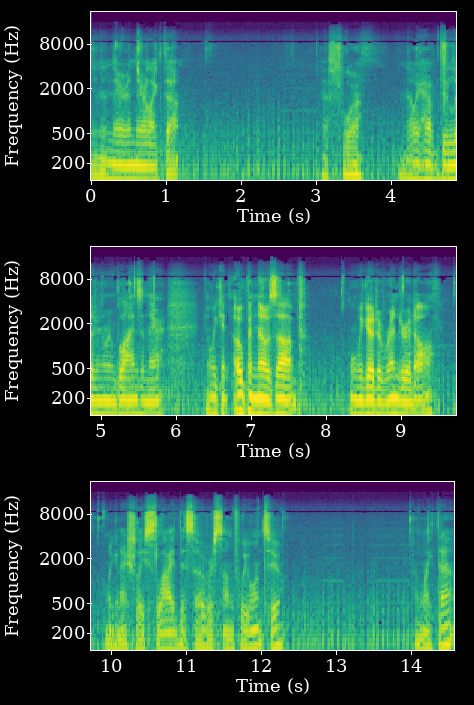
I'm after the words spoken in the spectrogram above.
And then they're in there like that. F4 now we have the living room blinds in there. And we can open those up when we go to render it all. We can actually slide this over some if we want to. Something like that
